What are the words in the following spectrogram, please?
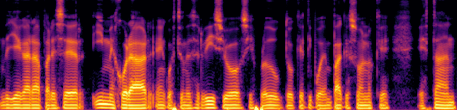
llegar a aparecer y mejorar en cuestión de servicio, si es producto, qué tipo de empaques son los que están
